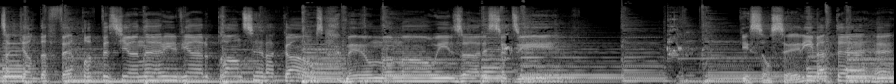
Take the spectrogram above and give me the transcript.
Sa carte d'affaires professionnelle, il vient de prendre ses vacances. Mais au moment où ils allaient se dire qu'ils sont célibataires,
